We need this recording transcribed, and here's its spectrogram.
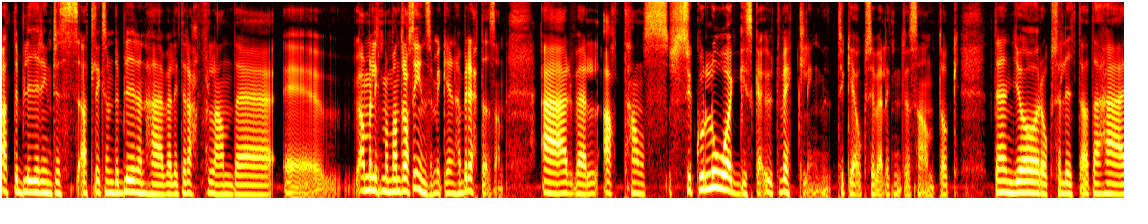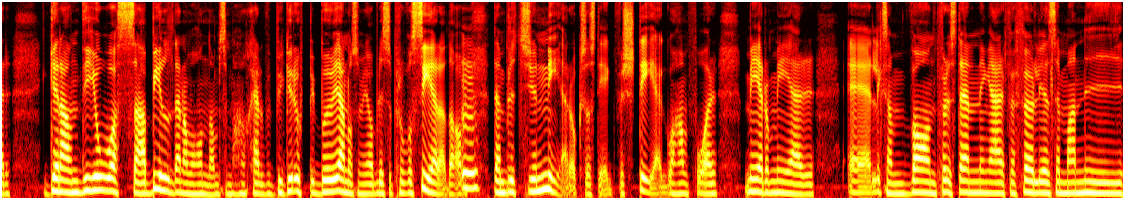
att det blir intress- att liksom det blir den här väldigt rafflande, eh, ja men liksom att man dras in så mycket i den här berättelsen, är väl att hans psykologiska utveckling tycker jag också är väldigt intressant och den gör också lite att det här grandiosa bilden av honom som han själv bygger upp i början och som jag blir så provocerad av, Mm. den bryts ju ner också steg för steg och han får mer och mer eh, liksom vanföreställningar, förföljelsemani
